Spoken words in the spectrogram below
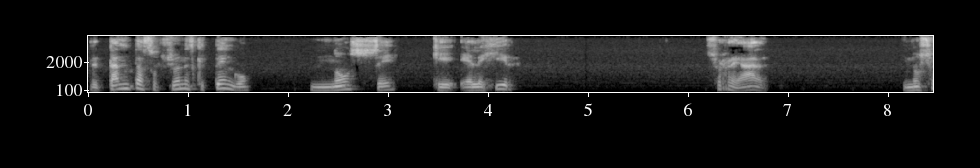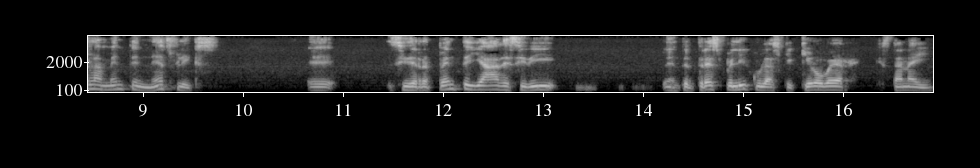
De tantas opciones que tengo, no sé qué elegir. Eso es real. Y no solamente en Netflix. Eh, si de repente ya decidí entre tres películas que quiero ver, que están ahí,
